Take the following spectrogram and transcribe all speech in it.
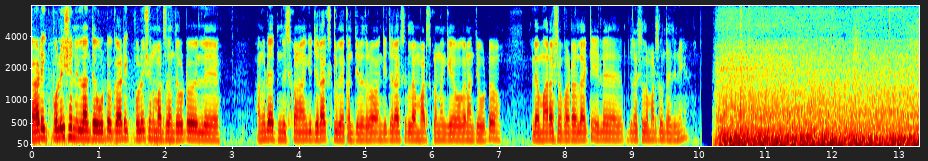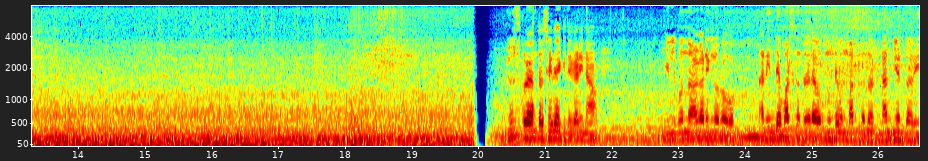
ಗಾಡಿಗೆ ಪೊಲ್ಯೂಷನ್ ಇಲ್ಲ ಅಂತ ಹೇಳ್ಬಿಟ್ಟು, ಗಾಡಿಗೆ ಪೊಲ್ಯೂಷನ್ ಮಾಡಿಸೋ ಅಂತ ಹೇಳ್ಬಿಟ್ಟು ಇಲ್ಲಿ ಅಂಗಡಿ ಹತ್ತು ನಿಲ್ಸ್ಕೊಂಡು ಹಂಗೆ ಜೆರಾಕ್ಸ್ಗಳು ಬೇಕಂತ ಹೇಳಿದ್ರು. ಹಂಗೆ ಜೆರಾಕ್ಸ್ ಎಲ್ಲ ಮಾಡಿಸ್ಕೊಂಡು ಹಂಗೆ ಹೋಗೋಣ ಅಂತ ಹೇಳ್ಬಿಟ್ಟು ಇಲ್ಲೇ ಮಹಾರಾಷ್ಟ್ರ ಬಾರ್ಡರ್ ಹಾಕಿ ಇಲ್ಲೇ ಜೆರಾಕ್ಸ್ ಎಲ್ಲ ಮಾಡಿಸ್ಕೊತಾ ಇದ್ದೀನಿ. ಜ್ಯೂಸ್ ಕೂಡ ಅಂತ ಸೈಡ್ ಹಾಕಿದೆ ಗಾಡಿನ. ಇಲ್ಲಿ ಬಂದು ಆ ಗಾಡಿಗಳವರು, ನಾನು ಹಿಂದೆ ಮಾಡಿಸ್ಕೊಂತಿದ್ರೆ ಅವ್ರು ಮುಂದೆ ಒಂದು ಮಾಡ್ಸ್ಕೊತಾರೆ ನನಗೆ ಹೇಳ್ತಾರೆ,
